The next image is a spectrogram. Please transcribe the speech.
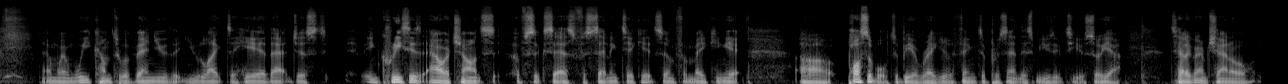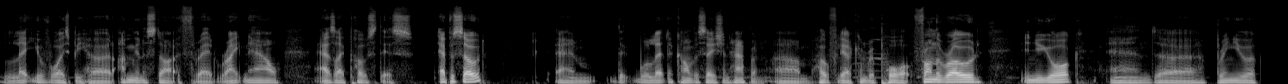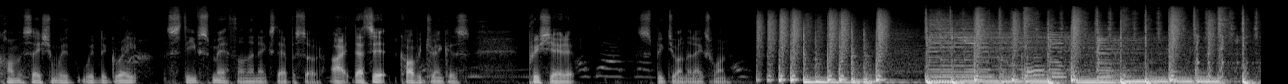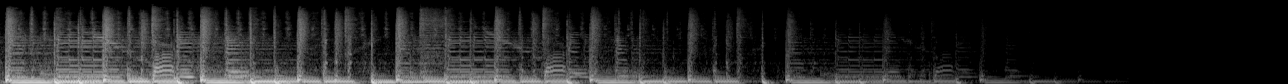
and when we come to a venue that you like to hear that just increases our chance of success for selling tickets and for making it uh, possible to be a regular thing to present this music to you. So, yeah, Telegram channel, let your voice be heard. I'm going to start a thread right now as I post this episode, and th- we'll let the conversation happen. Um, hopefully, I can report from the road in New York and uh, bring you a conversation with, with the great Steve Smith on the next episode. All right, that's it, coffee drinkers. Appreciate it. Speak to you on the next one.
